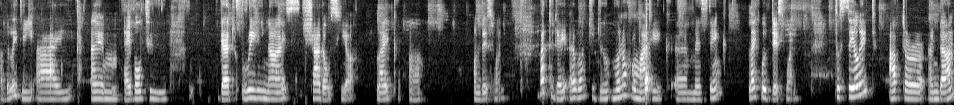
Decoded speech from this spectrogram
ability I am able to get really nice shadows here like uh, on this one. But today I want to do monochromatic uh, misting like with this one. To seal it after I'm done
